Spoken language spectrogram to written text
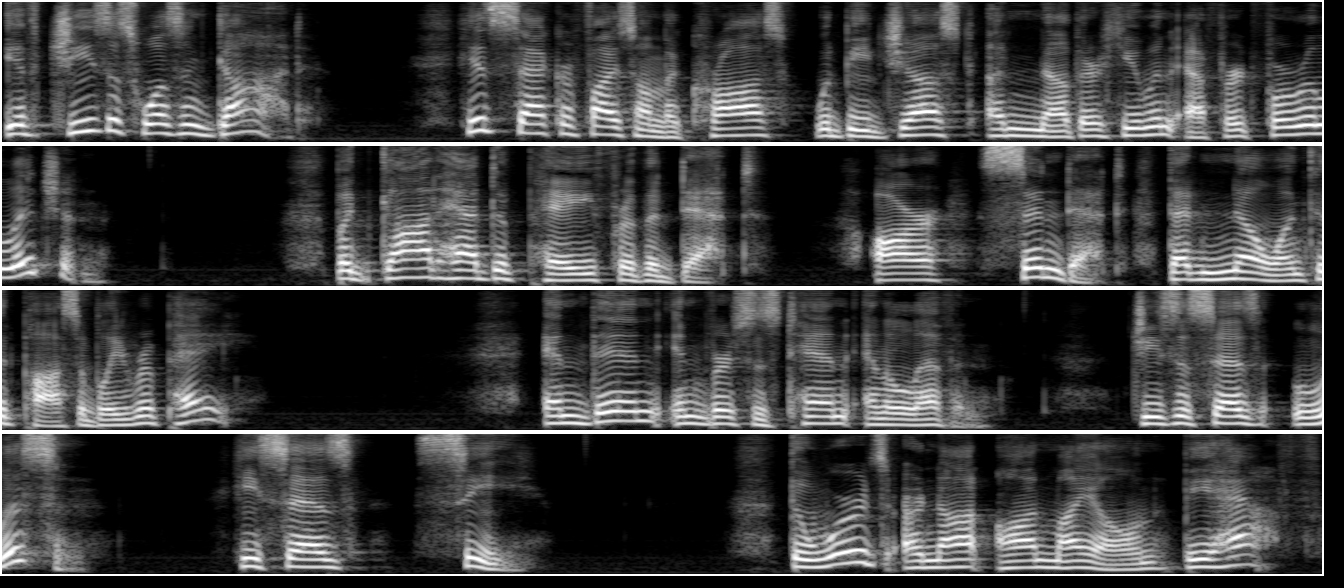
If Jesus wasn't God, his sacrifice on the cross would be just another human effort for religion. But God had to pay for the debt, our sin debt that no one could possibly repay. And then in verses 10 and 11, Jesus says, listen. He says, see. The words are not on my own behalf.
